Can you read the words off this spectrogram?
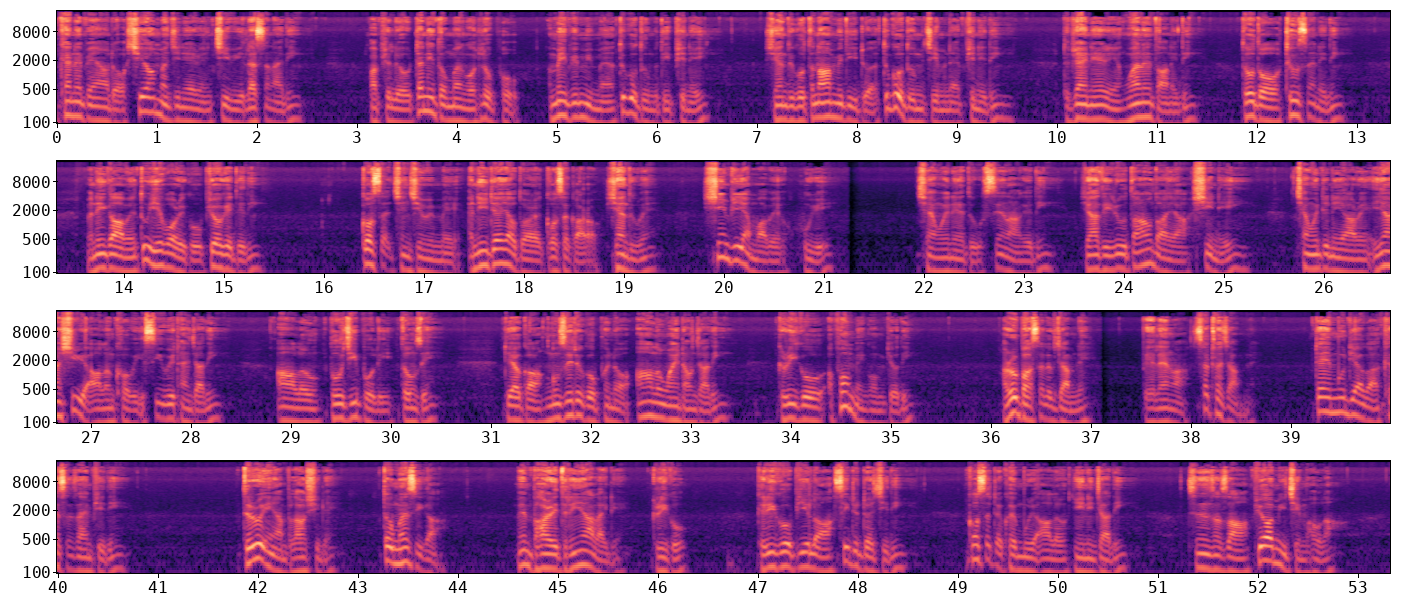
အခန်းထဲပြန်ရောက်တော့ရှေးအောင်မှန်ကြီးနေတွင်ကြည်ပြီးလက်ဆန်လိုက်သည်။ဘာဖြစ်လို့တက်နီသုံးမန်းကိုလှုပ်ဖို့အမိတ်ပေးမိမှန်သူ့ကိုယ်သူမသိဖြစ်နေ။ရန်သူကိုတနာမိသည့်အတွက်သူ့ကိုယ်သူမကြည့်မနဲ့ဖြစ်နေသည်။တပြိုင်တည်းတွင်ဝမ်းလင်းတာနေသည်။သို့တော်ထူးဆန်းနေသည်။မနေ့ကပင်သူ့ရဲဘော်တွေကိုပြောခဲ့သေးသည်။ကော့ဆက်ချင်းချင်းပဲမဲ့အနီတဲရောက်သွားတဲ့ကော့ဆက်ကတော့ရန်သူပဲ။ရှင်းပြရမှာပဲဟူ၍ခြံဝင်းထဲသို့ဆင်းလာခဲ့သည်။ရာသီတို့တားတော့တာယာရှိနေ။ခြံဝင်းတနေရာတွင်အရာရှိရအားလုံးခေါ်ပြီးအစည်းအဝေးထိုင်ကြသည်။ အားလုံးဘူကြီးပိုလီ30တယောက်ကငုံစေးတို့ကိုဖွင့်တော့အားလုံးဝိုင်းတောင်းကြသည်ဂရီကိုအဖွင့်မင်ကုန်ပြောသည်ငါတို့ဘာဆက်လုပ်ကြမလဲဘယ်လန်းကဆက်ထွက်ကြမလဲတဲမှုတယောက်ကခက်ဆန်ဆိုင်ဖြစ်သည်သူတို့အိမ်ကဘယ်လောက်ရှိလဲတုံမန်းစီကမင်းဘာတွေသတင်းရလိုက်တယ်ဂရီကိုဂရီကိုပြေးလာစိတ်တွတ်တွတ်ကြည့်သည်ကော့ဆက်တက်ခွဲမှုတွေအားလုံးညီနေကြသည်စင်စင်ဆောင်ပြောမိချင်းမဟုတ်လား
